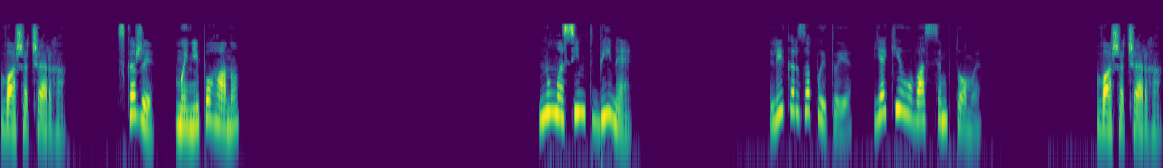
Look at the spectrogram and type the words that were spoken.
Ваша черга. Скажи, мені погано. Mă simt bine. Лікар запитує, які у вас симптоми? Ваша черга.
